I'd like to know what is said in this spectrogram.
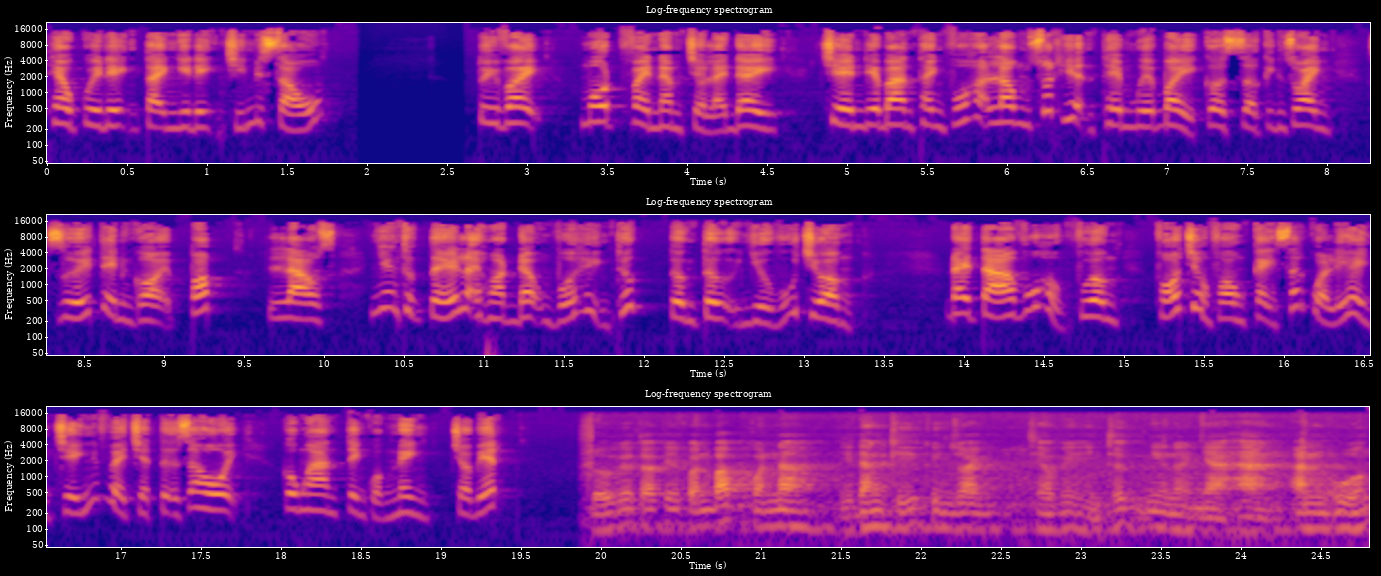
theo quy định tại Nghị định 96. Tuy vậy, một vài năm trở lại đây, trên địa bàn thành phố Hạ Long xuất hiện thêm 17 cơ sở kinh doanh dưới tên gọi Pop, Laos nhưng thực tế lại hoạt động với hình thức tương tự như vũ trường. Đại tá Vũ Hồng Phương, Phó trưởng phòng Cảnh sát Quản lý Hành chính về Trật tự xã hội, Công an tỉnh Quảng Ninh cho biết. Đối với các cái quán bắp, quán nào thì đăng ký kinh doanh theo cái hình thức như là nhà hàng, ăn uống.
